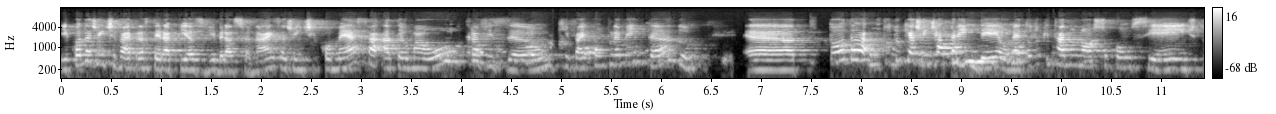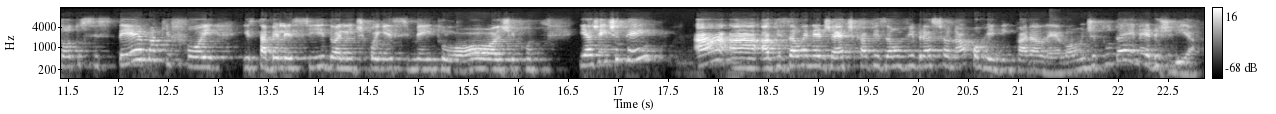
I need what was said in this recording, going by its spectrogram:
E quando a gente vai para as terapias vibracionais, a gente começa a ter uma outra visão que vai complementando é, toda, tudo que a gente aprendeu, né? Tudo que está no nosso consciente, todo o sistema que foi estabelecido ali de conhecimento lógico. E a gente tem a, a, a visão energética, a visão vibracional correndo em paralelo, onde tudo é energia.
